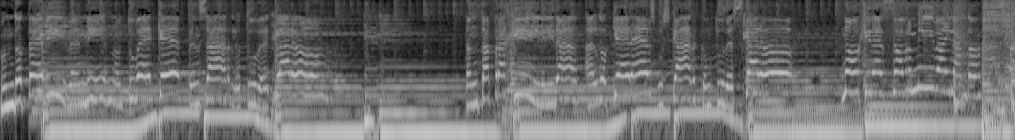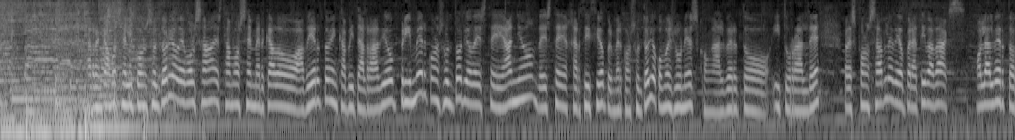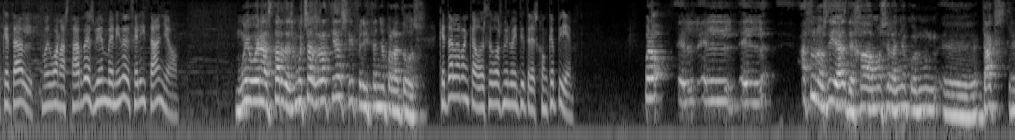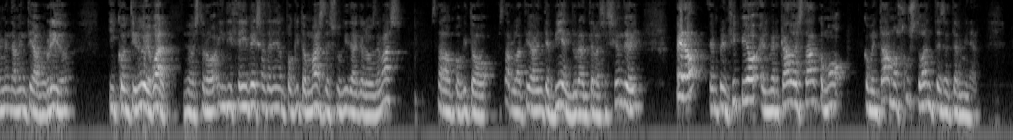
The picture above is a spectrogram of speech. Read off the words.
Cuando te vi venir no tuve que pensarlo, tuve claro. Tanta fragilidad, algo quieres buscar con tu descaro. No gires sobre mí bailando. Arrancamos el consultorio de bolsa, estamos en mercado abierto en Capital Radio, primer consultorio de este año, de este ejercicio, primer consultorio como es lunes con Alberto Iturralde, responsable de Operativa DAX. Hola Alberto, ¿qué tal? Muy buenas tardes, bienvenido y feliz año. Muy buenas tardes, muchas gracias y feliz año para todos. ¿Qué tal ha arrancado este 2023? ¿Con qué pie? Bueno, el, el Hace unos días dejábamos el año con un eh, DAX tremendamente aburrido y continúa igual. Nuestro índice IBEX ha tenido un poquito más de subida que los demás. Estaba un poquito, está relativamente bien durante la sesión de hoy, pero en principio el mercado está como comentábamos justo antes de terminar.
